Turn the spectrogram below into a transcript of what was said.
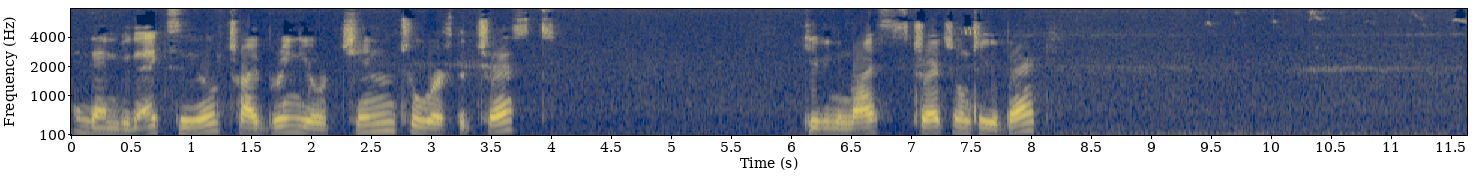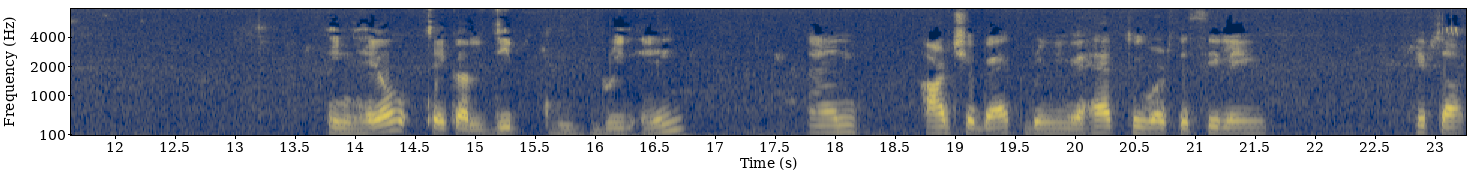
And then with exhale, try bring your chin towards the chest, giving a nice stretch onto your back. Inhale, take a deep breathe in and arch your back, bringing your head towards the ceiling, hips up.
